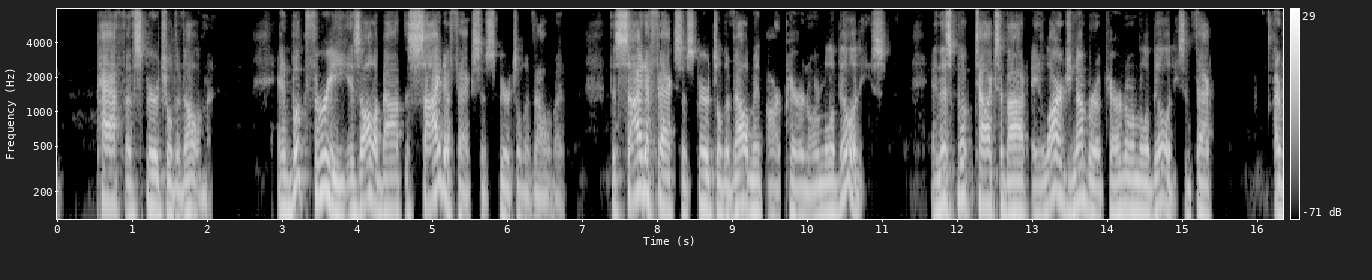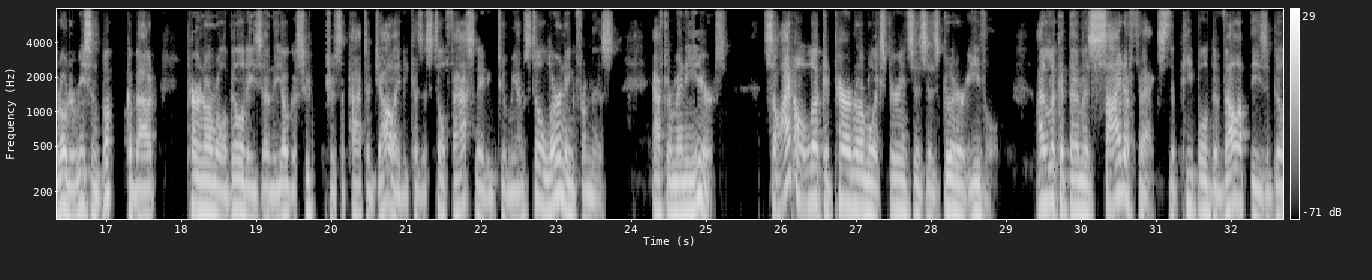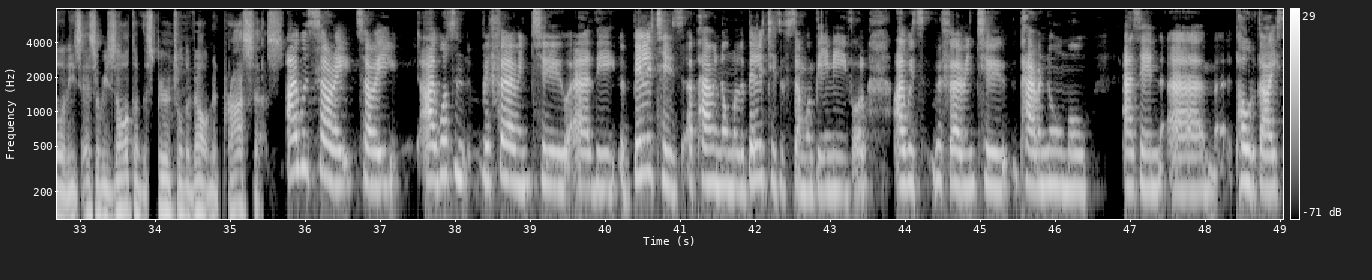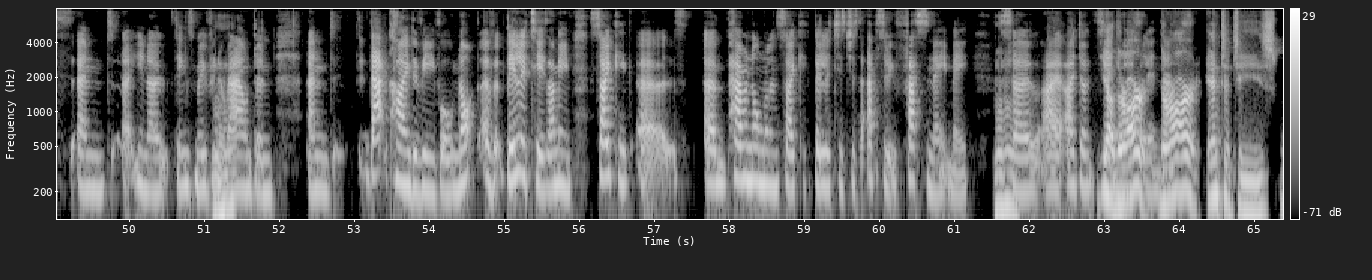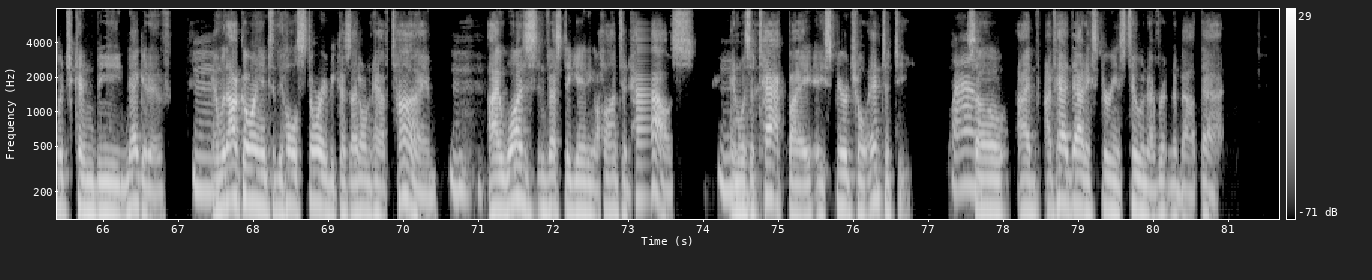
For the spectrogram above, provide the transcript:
path of spiritual development. And book three is all about the side effects of spiritual development. The side effects of spiritual development are paranormal abilities. And this book talks about a large number of paranormal abilities. In fact, I wrote a recent book about paranormal abilities and the Yoga Sutras of Patanjali because it's still fascinating to me. I'm still learning from this after many years. So I don't look at paranormal experiences as good or evil. I look at them as side effects that people develop these abilities as a result of the spiritual development process. I was sorry, sorry. I wasn't referring to uh, the abilities, uh, paranormal abilities of someone being evil. I was referring to paranormal, as in um, poltergeists and uh, you know things moving Mhm. around and and that kind of evil, not of abilities. I mean, psychic, uh, um, paranormal and psychic abilities just absolutely fascinate me. Mhm. So I, I don't see yeah, there are there are entities which can be negative. Mm, And without going into the whole story because I don't have time, mm, I was investigating a haunted house and was mm. attacked by a spiritual entity. wow. So I've I've had that experience too, and I've written about that.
